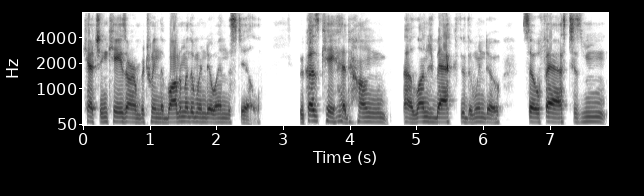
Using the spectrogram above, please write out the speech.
catching Kay's arm between the bottom of the window and the sill. Because Kay had hung, uh, lunged back through the window so fast, his m-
